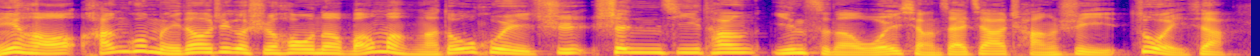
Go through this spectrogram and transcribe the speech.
你好，韩国每到这个时候呢，往往啊都会吃参鸡汤，因此呢，我也想在家尝试一做一下。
